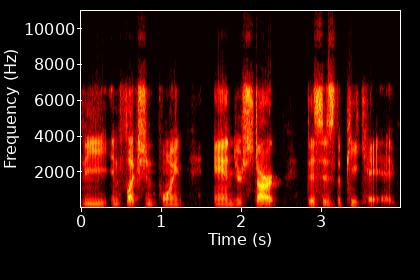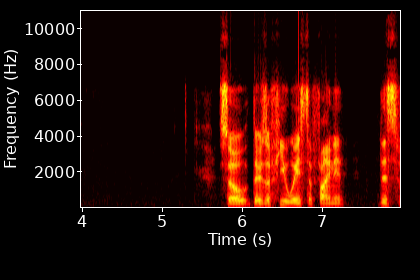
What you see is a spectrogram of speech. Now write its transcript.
the inflection point and your start, this is the pKa. So there's a few ways to find it. This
